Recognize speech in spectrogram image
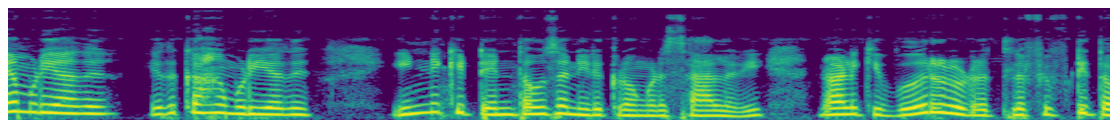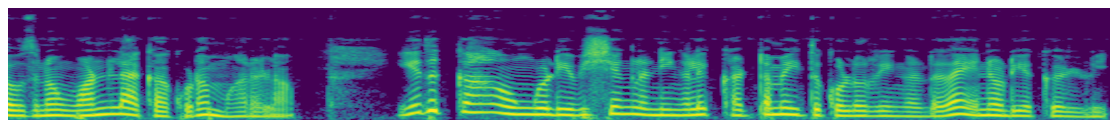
ஏன் முடியாது? எதுக்காக முடியாது? இன்றைக்கி டென் தௌசண்ட் இருக்கிறவங்களோட சேலரி நாளைக்கு வேறொரு இடத்துல ஃபிஃப்டி தௌசண்டோ ஒன் லேக்காக கூட மாறலாம். எதுக்காக உங்களுடைய விஷயங்களை நீங்களே கட்டமைத்து கொள்ளுறீங்கன்றது தான் என்னுடைய கேள்வி.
